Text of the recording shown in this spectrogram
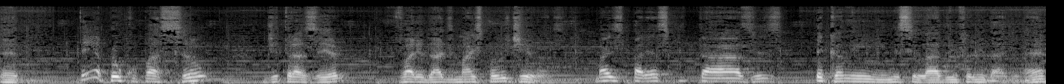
é, têm a preocupação de trazer variedades mais produtivas, mas parece que está às vezes pecando em, nesse lado de enfermidade, né?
